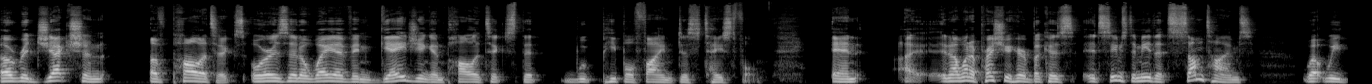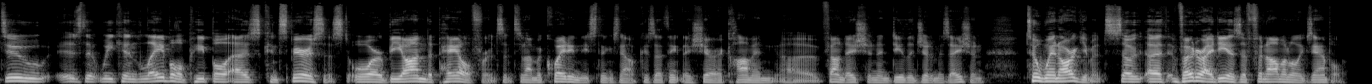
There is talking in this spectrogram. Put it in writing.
a rejection of politics or is it a way of engaging in politics that w- people find distasteful and I, and I want to press you here because it seems to me that sometimes what we do is that we can label people as conspiracists or beyond the pale, for instance. And I'm equating these things now because I think they share a common uh, foundation in delegitimization to win arguments. So, uh, voter ID is a phenomenal example.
